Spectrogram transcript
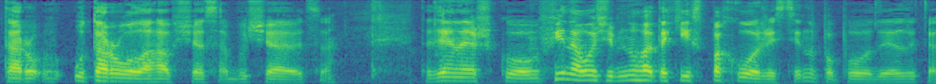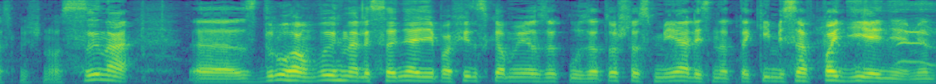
таро, у тарологов сейчас обучаются. Татьяна Яшкова. У Фина очень много таких похожестей, ну, по поводу языка смешного. Сына э, с другом выгнали с по финскому языку за то, что смеялись над такими совпадениями.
